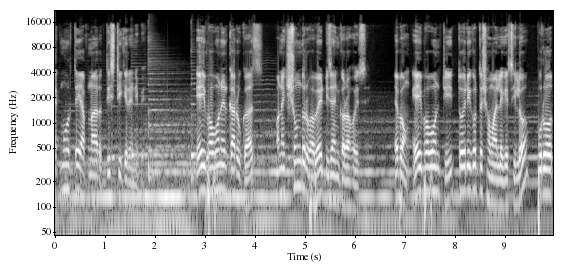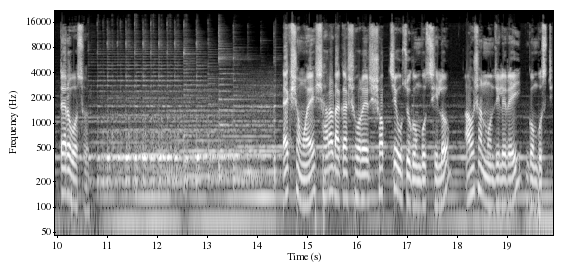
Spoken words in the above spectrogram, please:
এক মুহূর্তেই আপনার দৃষ্টি কেড়ে নেবে। এই ভবনের কারুকাজ অনেক সুন্দরভাবে ডিজাইন করা হয়েছে এবং এই ভবনটি তৈরি করতে সময় লেগেছিল পুরো তেরো বছর। এক সময়ে সারা ঢাকা শহরের সবচেয়ে উঁচু গম্বুজ ছিল আহসান মঞ্জিলের এই গম্বুজটি।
